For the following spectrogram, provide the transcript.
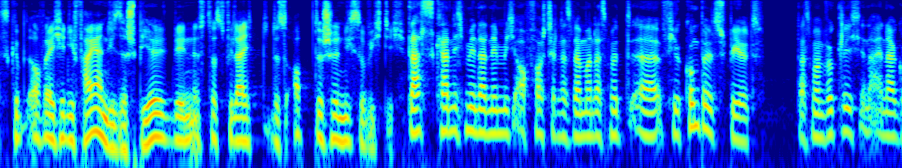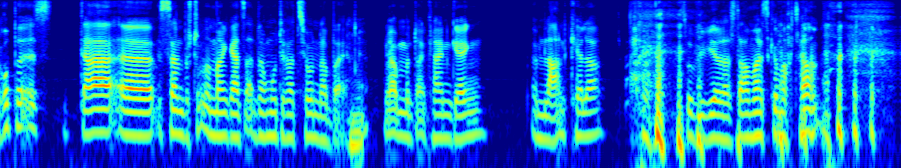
es gibt auch welche, die feiern dieses Spiel. Denen ist das vielleicht das Optische nicht so wichtig. Das kann ich mir dann nämlich auch vorstellen, dass wenn man das mit äh, vier Kumpels spielt, dass man wirklich in einer Gruppe ist, da äh, ist dann bestimmt immer eine ganz andere Motivation dabei. Ja. Ja, mit einer kleinen Gang im LAN-Keller, so wie wir das damals gemacht haben.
